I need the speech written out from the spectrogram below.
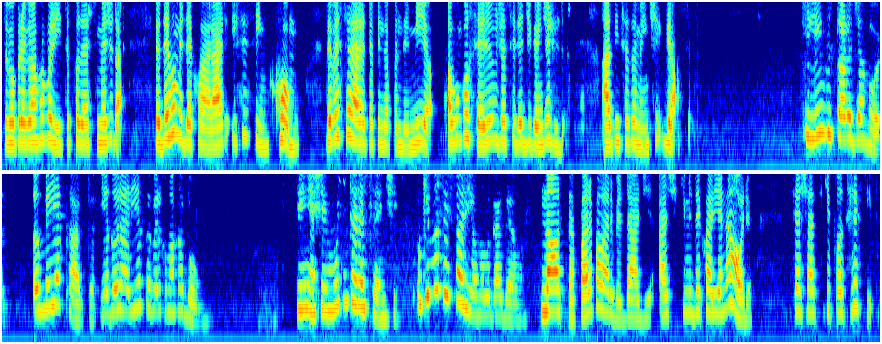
do meu programa favorito, pudessem me ajudar. Eu devo me declarar? E se sim, como? Devo esperar até o fim da pandemia? Algum conselho já seria de grande ajuda. Atenciosamente, Graça. Que linda história de amor. Amei a carta e adoraria saber como acabou. Sim, achei muito interessante. O que vocês fariam no lugar dela? Nossa, para falar a verdade, acho que me declararia na hora, se achasse que fosse recíproco.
